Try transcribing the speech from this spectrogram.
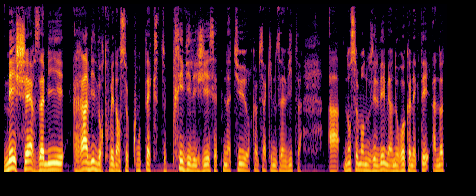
Mes chers amis, ravi de vous retrouver dans ce contexte privilégié, cette nature comme ça qui nous invite à non seulement nous élever, mais à nous reconnecter à notre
